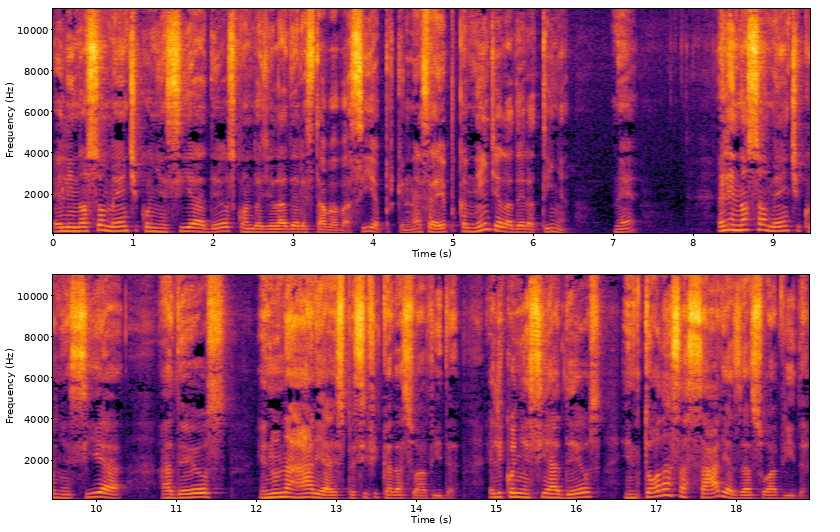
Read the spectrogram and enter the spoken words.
Ele não somente conhecia a Deus quando a geladeira estava vazia, porque nessa época nem geladeira tinha né? Ele não somente conhecia a Deus em uma área específica da sua vida, ele conhecia a Deus em todas as áreas da sua vida.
